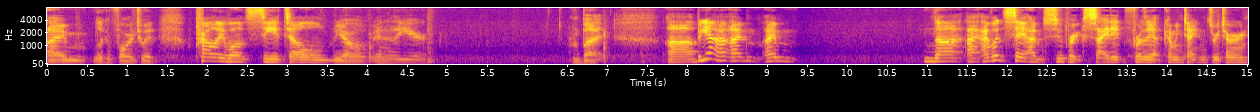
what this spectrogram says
I'm looking forward to it. Probably won't see it till you know end of the year. But, uh, but yeah, I'm I'm not. I, I wouldn't say I'm super excited for the upcoming Titans return.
